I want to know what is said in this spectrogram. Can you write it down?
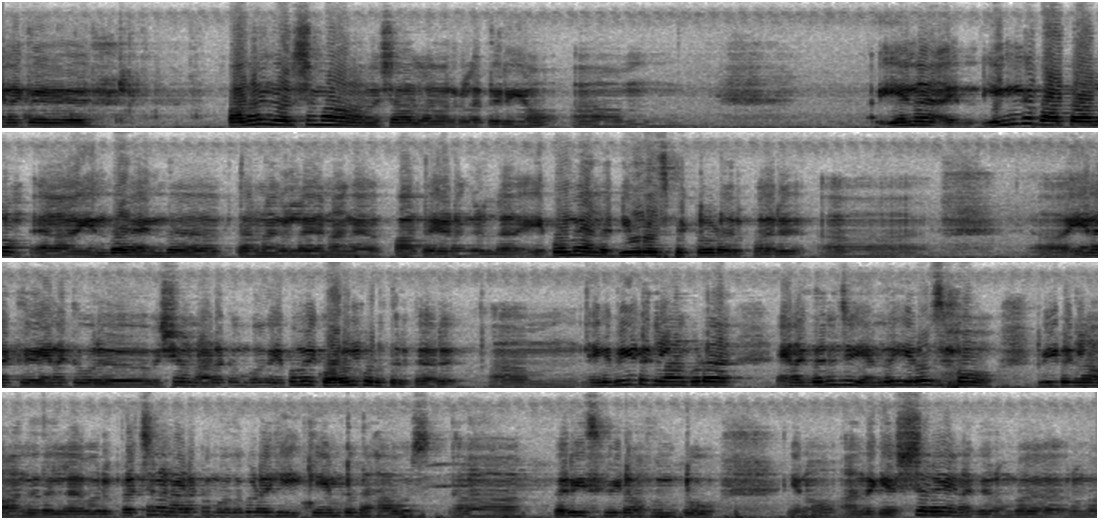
எனக்கு பதினஞ்சு வருஷமா விஷால் அவர்களை தெரியும். என்ன எங்க பார்த்தாலும் எந்த எந்த தருணங்கள்ல நாங்க பார்த்த இடங்கள்ல எப்பவுமே அந்த டியூ ரெஸ்பெக்டோட இருப்பாரு. எனக்கு எனக்கு ஒரு விஷயம் நடக்கும்போது எப்பவுமே குரல் கொடுத்துருக்காரு. எங்க வீட்டுக்கெல்லாம் கூட எனக்கு தெரிஞ்சு எந்த ஹீரோஸும் வீட்டுக்கெல்லாம் வந்ததில்லை. ஒரு பிரச்சனை நடக்கும்போது கூட he came to the house very sweet of him to you know அந்த கெஸ்டரே எனக்கு ரொம்ப ரொம்ப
